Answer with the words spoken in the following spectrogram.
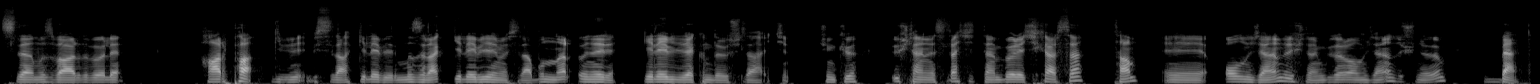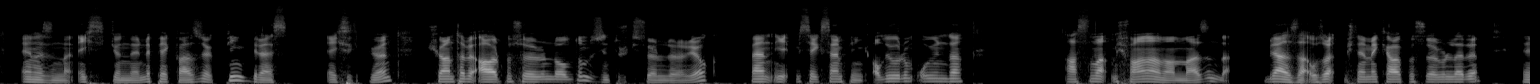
silahımız vardı böyle harpa gibi bir silah gelebilir. Mızrak gelebilir mesela. Bunlar öneri. Gelebilir yakın dövüş silahı için. Çünkü 3 tane silah cidden böyle çıkarsa tam e, olmayacağını düşünüyorum. Güzel olmayacağını düşünüyorum. Ben en azından eksik yönlerinde pek fazla yok. Ping biraz eksik bir yön. Şu an tabi Avrupa serverında olduğumuz için Türkiye serverları yok. Ben 70-80 ping alıyorum oyunda. Aslında 60 falan almam lazım da. Biraz daha uzakmış demek Avrupa serverları. E,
